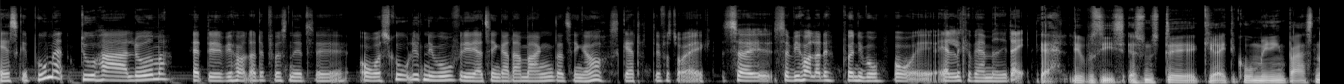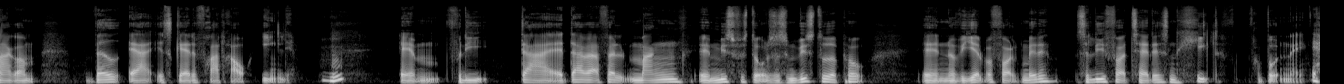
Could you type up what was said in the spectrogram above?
Aske Buhmann, du har lovet mig, at øh, vi holder det på sådan et øh, overskueligt niveau, fordi jeg tænker, at der er mange, der tænker, åh, skat, det forstår jeg ikke. Så, øh, så vi holder det på et niveau, hvor øh, alle kan være med i dag. Ja, lige præcis. Jeg synes, det giver rigtig god mening bare at snakke om, hvad er et skattefradrag egentlig? Mm. Øhm, fordi der er, der er i hvert fald mange øh, misforståelser, som vi støder på, øh, når vi hjælper folk med det. Så lige for at tage det sådan helt fra bunden af. Ja,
